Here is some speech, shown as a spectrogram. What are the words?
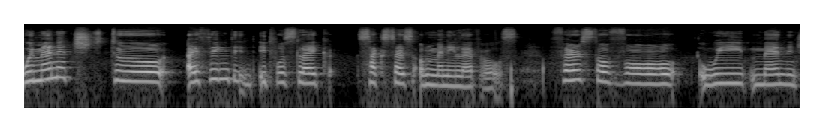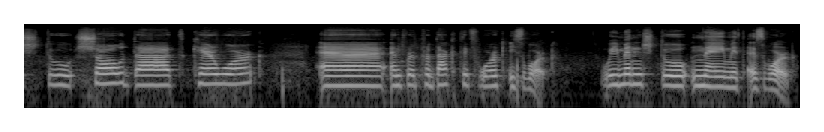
we managed to. I think it, it was like success on many levels. First of all, we managed to show that care work uh, and reproductive work is work. We managed to name it as work.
